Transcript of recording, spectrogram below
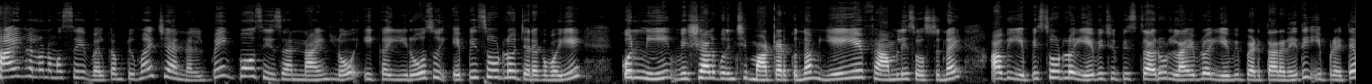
హాయ్ హలో నమస్తే. Welcome to my channel. Bigg Boss season నైన్లో ఇక ఈరోజు ఎపిసోడ్లో జరగబోయే కొన్ని విషయాల గురించి మాట్లాడుకుందాం. ఏ ఏ ఫ్యామిలీస్ వస్తున్నాయి? అవి ఎపిసోడ్లో ఏవి చూపిస్తారు? లైవ్లో ఏవి పెడతారనేది ఇప్పుడైతే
